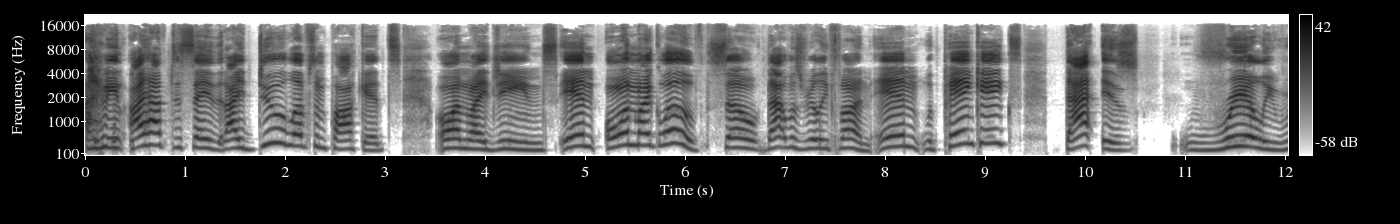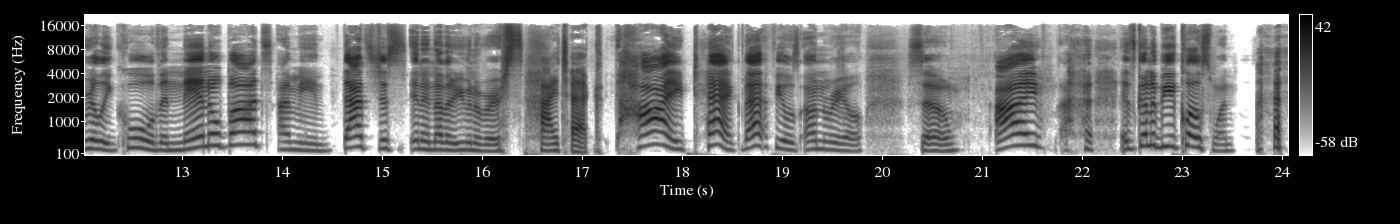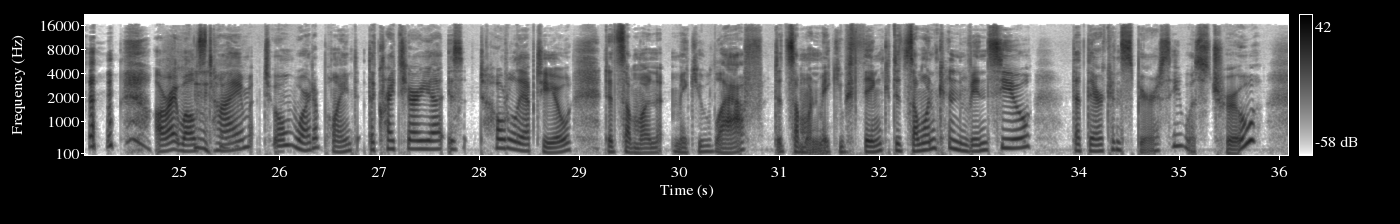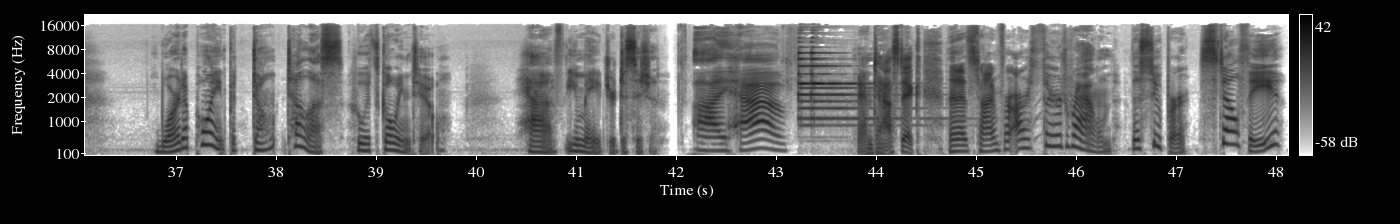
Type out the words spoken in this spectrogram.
I mean, I have to say that I do love some pockets on my jeans and on my clothes. So that was really fun. And with pancakes, that is really, really cool. The nanobots, I mean, that's just in another universe. High tech. High tech. That feels unreal. So I, it's going to be a close one. All right, well, it's time to award a point. The criteria is totally up to you. Did someone make you laugh? Did someone make you think? Did someone convince you that their conspiracy was true? Award a point, but don't tell us who it's going to. Have you made your decision? I have. Fantastic. Then it's time for our third round the super stealthy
